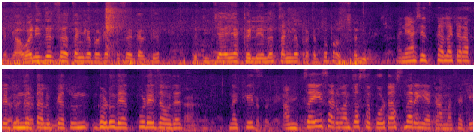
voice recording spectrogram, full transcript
त्या गावाने जर चा- चांगल्या प्रकारचं सहकार्य केलं तर तिच्या या कलेला चांगल्या प्रकारचं प्रोत्साहन मिळेल. आणि असेच कलाकार आपल्या जुन्नर तालुक्यातून घडू द्यात पुढे जाऊ द्यात. नक्कीच आमचाही सर्वांचा सपोर्ट असणार आहे या कामासाठी.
